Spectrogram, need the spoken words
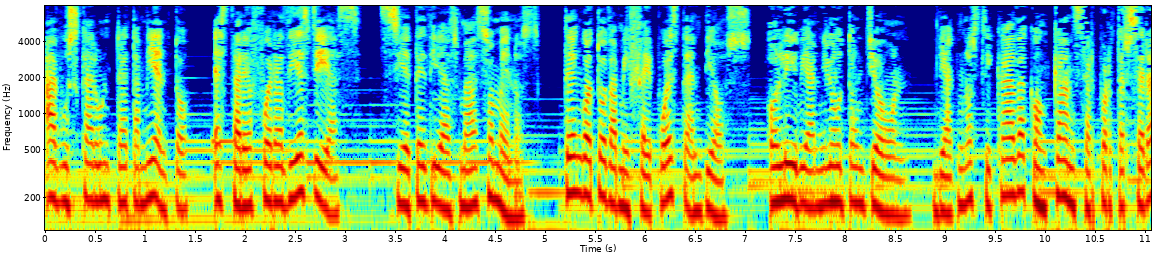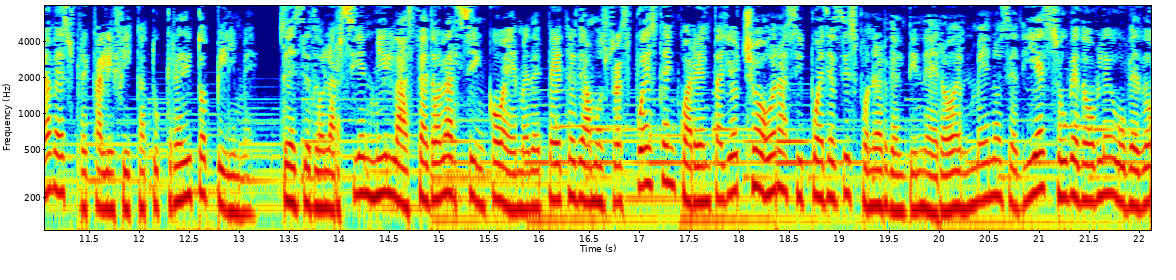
a buscar un tratamiento, estaré fuera 10 días, 7 días más o menos, tengo toda mi fe puesta en Dios. Olivia Newton-John, diagnosticada con cáncer por tercera vez precalifica tu crédito PYME. Desde $100,000 hasta $5 MDP te damos respuesta en 48 horas y puedes disponer del dinero en menos de 10 www.premo.mx.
